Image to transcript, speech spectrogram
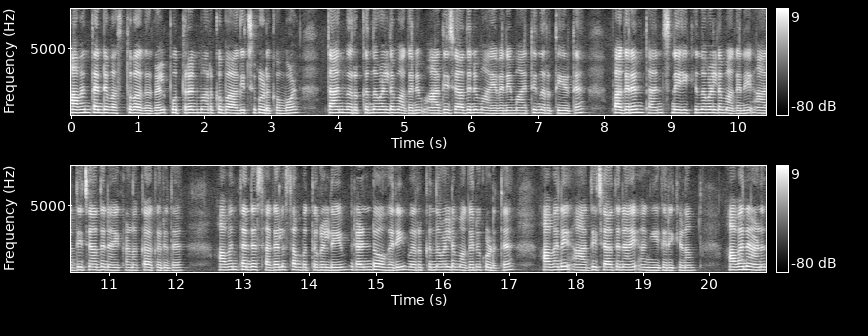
അവൻ തന്റെ വസ്തുവകകൾ പുത്രന്മാർക്ക് ഭാഗിച്ചു കൊടുക്കുമ്പോൾ താൻ വെറുക്കുന്നവളുടെ മകനും ആദ്യജാതനുമായവനെ മാറ്റി നിർത്തിയിട്ട് പകരം താൻ സ്നേഹിക്കുന്നവളുടെ മകനെ ആദ്യജാതനായി കണക്കാക്കരുത്. അവൻ തന്റെ സകല സമ്പത്തുകളുടെയും രണ്ടോഹരി വെറുക്കുന്നവളുടെ മകന് കൊടുത്ത് അവനെ ആദ്യജാതനായി അംഗീകരിക്കണം. അവനാണ്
